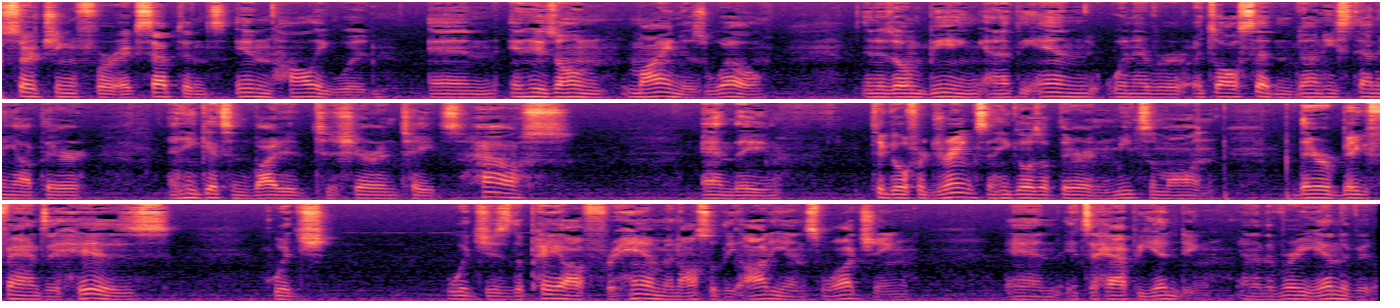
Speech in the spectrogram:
searching for acceptance in Hollywood and in his own mind as well, in his own being. And at the end, whenever it's all said and done, he's standing out there and he gets invited to Sharon Tate's house and they to go for drinks and he goes up there and meets them all and they're big fans of his which which is the payoff for him and also the audience watching and it's a happy ending. And at the very end of it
